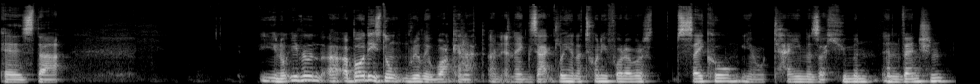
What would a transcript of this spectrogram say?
is that you know, even our bodies don't really work in, a, in exactly in a 24 hour cycle. You know, time is a human invention,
